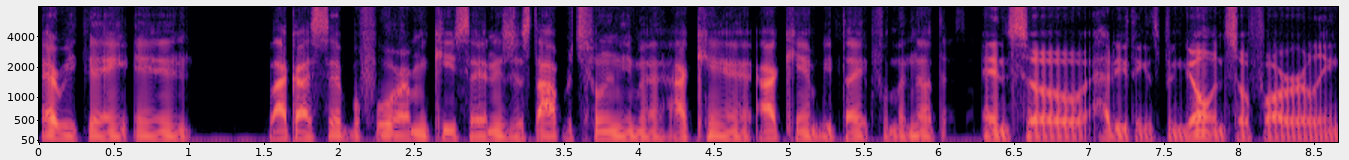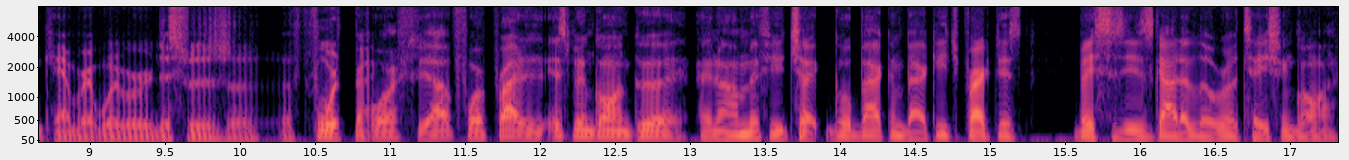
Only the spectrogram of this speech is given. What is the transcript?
everything, and like I said before, I'm gonna keep saying it's just the opportunity, man. I can't I can't be thankful enough. And so, how do you think it's been going so far early in camp? Right, we were this was a, a fourth practice. Fourth, yeah, fourth practice. It's been going good, and um, if you check, go back and back each practice, basically, it's got a little rotation going.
